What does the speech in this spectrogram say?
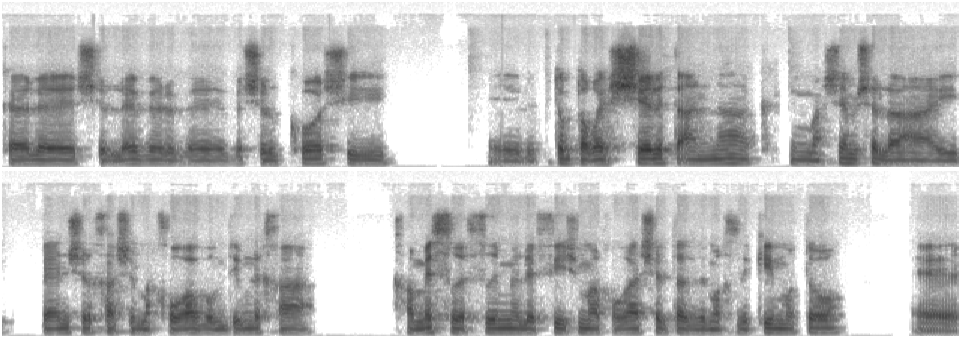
כאלה של אבל ושל קושי, אה, ופתאום אתה רואה שלט ענק עם השם של הבן שלך שמאחוריו עומדים לך 15-20 אלף איש מאחורי השלט הזה ומחזיקים אותו, אה,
